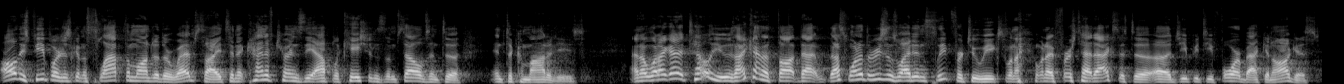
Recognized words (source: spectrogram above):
all these people are just going to slap them onto their websites, and it kind of turns the applications themselves into, into commodities. And what I got to tell you is, I kind of thought that that's one of the reasons why I didn't sleep for two weeks when I, when I first had access to uh, GPT 4 back in August.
